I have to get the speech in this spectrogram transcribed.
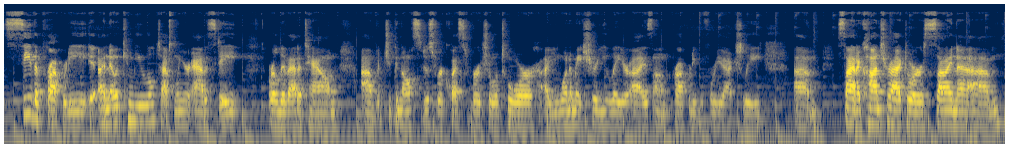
see the property. I know it can be a little tough when you're out of state or live out of town, uh, but you can also just request a virtual tour. Uh, you wanna make sure you lay your eyes on the property before you actually um, sign a contract or sign a, um,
